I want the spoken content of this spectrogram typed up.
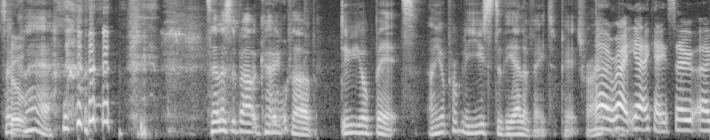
So, Cool. Clare, tell us about Code Club. Do your bit. And you're probably used to the elevator pitch, right? Oh right, yeah, okay. So uh,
